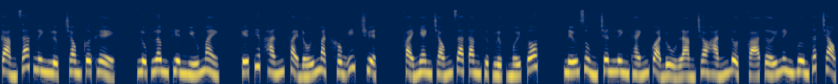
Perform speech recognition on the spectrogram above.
Cảm giác linh lực trong cơ thể, Lục Lâm Thiên nhíu mày, kế tiếp hắn phải đối mặt không ít chuyện, phải nhanh chóng gia tăng thực lực mới tốt, nếu dùng chân linh thánh quả đủ làm cho hắn đột phá tới linh vương thất trọng,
